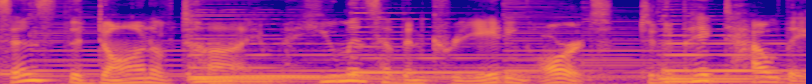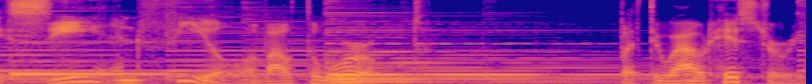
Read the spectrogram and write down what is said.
Since the dawn of time, humans have been creating art to depict how they see and feel about the world. But throughout history,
